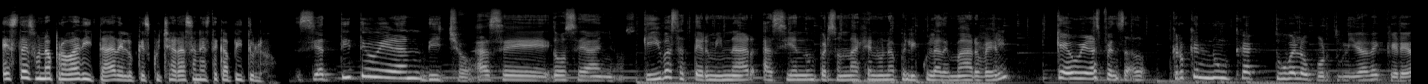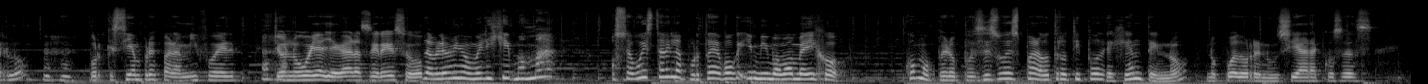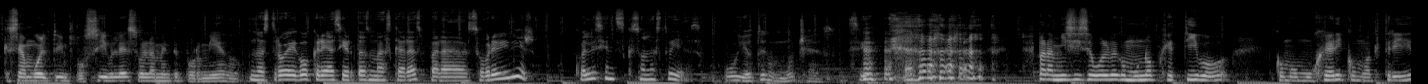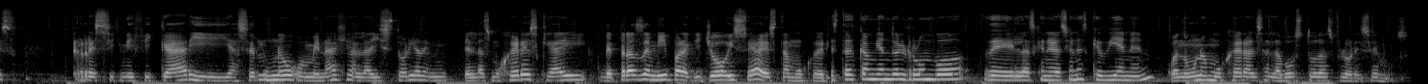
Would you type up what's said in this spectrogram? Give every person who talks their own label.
Speaker 1: Esta es una probadita de lo que escucharás en este capítulo.
Speaker 2: Si a ti te hubieran dicho hace 12 años que ibas a terminar haciendo un personaje en una película de Marvel, ¿qué hubieras pensado?
Speaker 3: Creo que nunca tuve la oportunidad de quererlo, porque siempre para mí fue, yo no voy a llegar a hacer eso. Le hablé a mi mamá y le dije, mamá, o sea, voy a estar en la portada de Vogue. Y mi mamá me dijo, ¿cómo? Pero pues eso es para otro tipo de gente, ¿no? No puedo renunciar a cosas que se han vuelto imposibles solamente por miedo.
Speaker 2: Nuestro ego crea ciertas máscaras para sobrevivir. ¿Cuáles sientes que son las tuyas?
Speaker 3: Uy, yo tengo muchas. Sí. para mí sí se vuelve como un objetivo como mujer y como actriz resignificar y hacer un homenaje a la historia de, las mujeres que hay detrás de mí para que yo hoy sea esta mujer.
Speaker 2: Estás cambiando el rumbo de las generaciones que vienen.
Speaker 3: Cuando una mujer alza la voz, todas florecemos.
